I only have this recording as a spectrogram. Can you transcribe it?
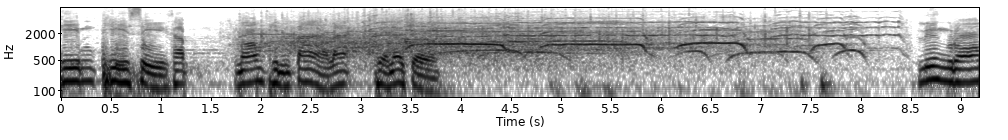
ทีมทีสี่ครับ น้องพิมต้าและเทรนเนอร์โจเรื่องร้อง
